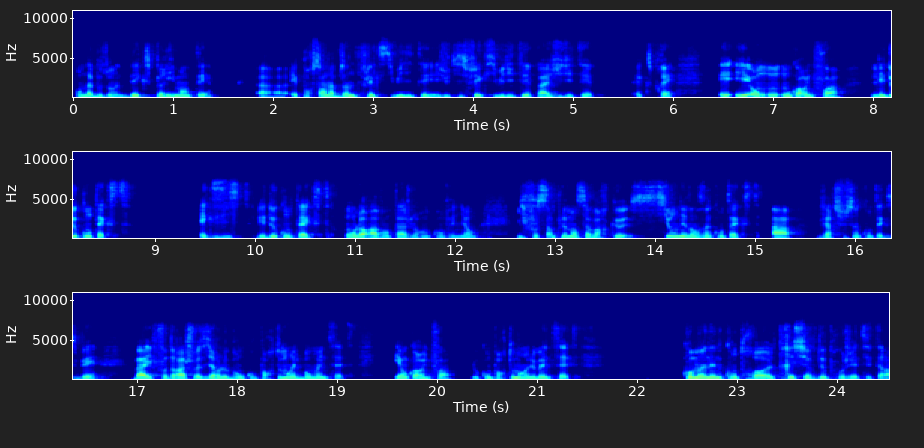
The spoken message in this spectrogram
on a besoin d'expérimenter, euh, et pour ça, on a besoin de flexibilité. Et j'utilise flexibilité, pas agilité exprès. Et, et encore une fois, les deux contextes existent. Les deux contextes ont leurs avantages, leurs inconvénients. Il faut simplement savoir que si on est dans un contexte A versus un contexte B, bah, il faudra choisir le bon comportement et le bon mindset. Et encore une fois, le comportement et le mindset, command and control, très chef de projet, etc.,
